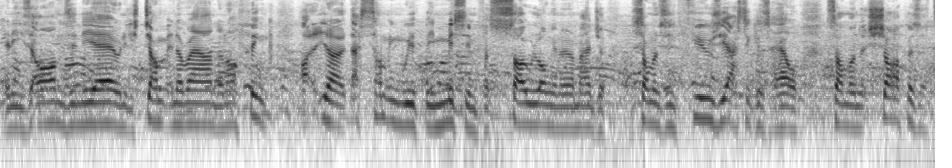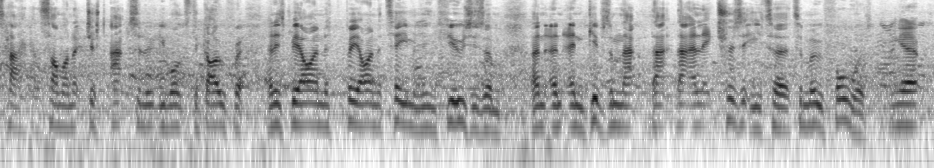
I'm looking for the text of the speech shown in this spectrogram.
and his arms in the air and he's jumping around. And I think, uh, you know, that's something we've been missing for so long in a manager. Someone's enthusiastic as hell, someone that's sharp as a tack, and someone that just absolutely wants to go for it and is behind the behind the team and infuses them and, and, and gives them that, that, that electricity to, to move forward. Yeah.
